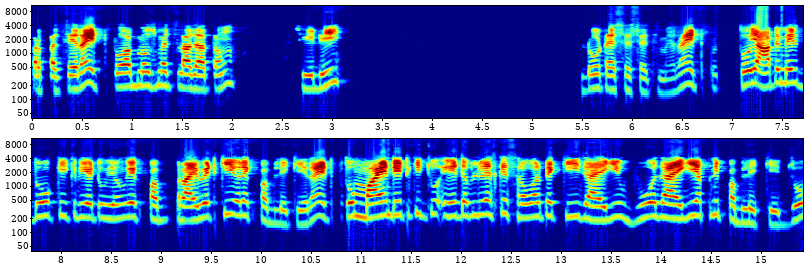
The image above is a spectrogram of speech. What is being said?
पर्पज से राइट तो अब मैं उसमें चला जाता हूँ C D dot S S H में राइट तो यहाँ पे मेरी दो की क्रिएट हुई होंगी, एक प्राइवेट की और एक पब्लिक की राइट तो माइंड इट की जो ए डब्ल्यू एस के सर्वर पे की जाएगी, वो जाएगी अपनी पब्लिक की जो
